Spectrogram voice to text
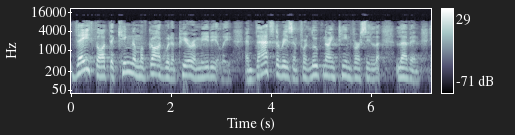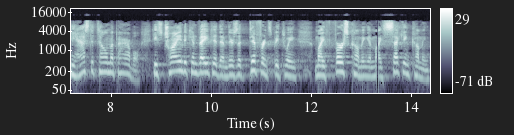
they thought the kingdom of God would appear immediately. And that's the reason for Luke 19 verse 11. He has to tell them a parable. He's trying to convey to them there's a difference between my first coming and my second coming.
